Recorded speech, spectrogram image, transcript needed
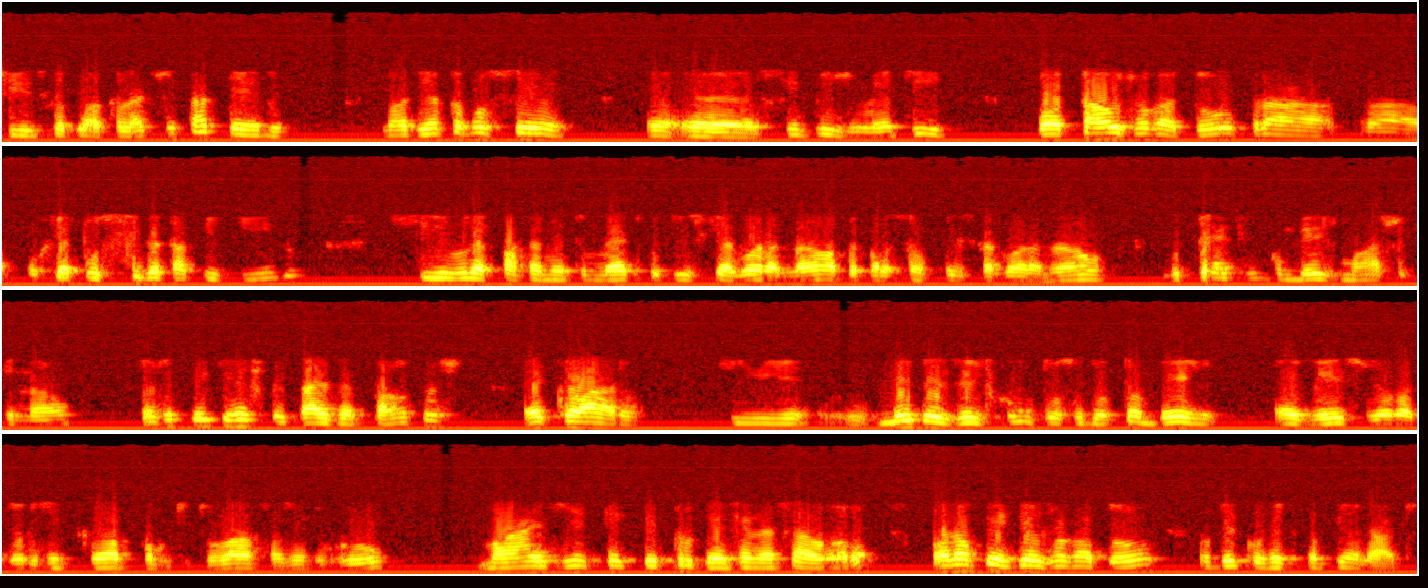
física do atleta, você está tendo. Não adianta você é, é, simplesmente botar o jogador para. porque a torcida está pedindo, se o departamento médico diz que agora não, a preparação física agora não, o técnico mesmo acha que não. Então a gente tem que respeitar as etapas. É claro que o meu desejo como torcedor também é ver esses jogadores em campo como titular, fazendo gol, mas a gente tem que ter prudência nessa hora para não perder o jogador no decorrer do campeonato.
